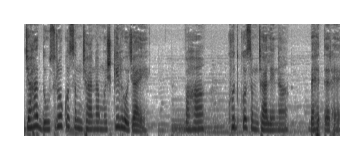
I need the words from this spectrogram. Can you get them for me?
जहाँ दूसरों को समझाना मुश्किल हो जाए, वहाँ खुद को समझा लेना बेहतर है।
